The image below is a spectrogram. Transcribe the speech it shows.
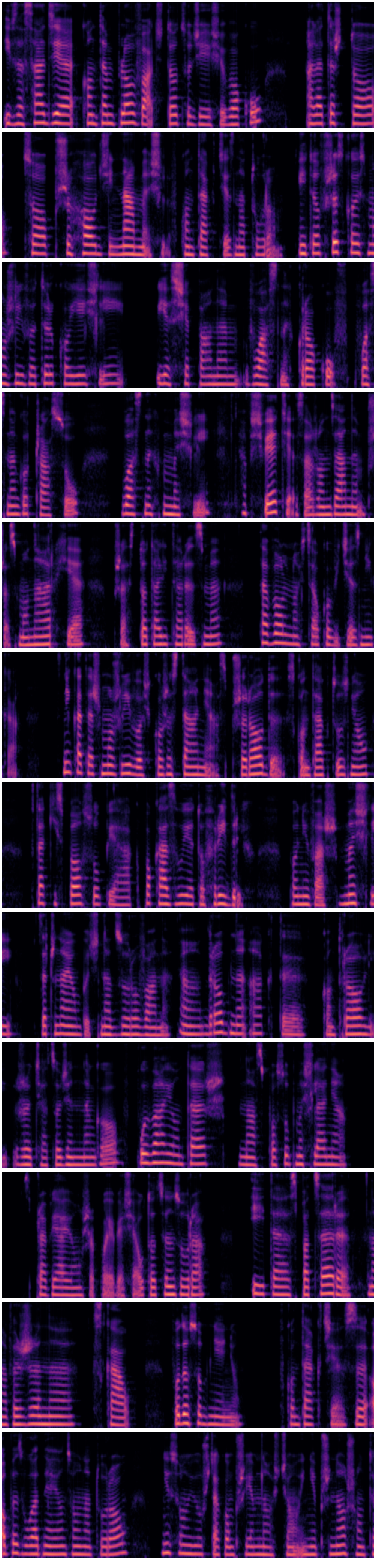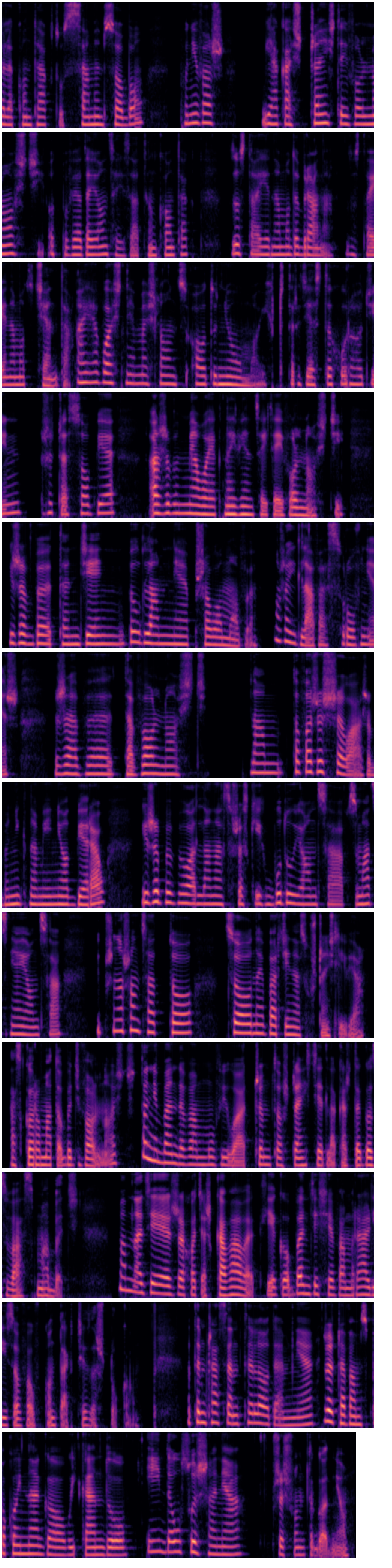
i w zasadzie kontemplować to, co dzieje się wokół, ale też to, co przychodzi na myśl w kontakcie z naturą. I to wszystko jest możliwe tylko jeśli jest się panem własnych kroków, własnego czasu, własnych myśli, a w świecie zarządzanym przez monarchię, przez totalitaryzmy, ta wolność całkowicie znika. Znika też możliwość korzystania z przyrody, z kontaktu z nią w taki sposób, jak pokazuje to Friedrich, ponieważ myśli zaczynają być nadzorowane, a drobne akty kontroli życia codziennego wpływają też na sposób myślenia, sprawiają, że pojawia się autocenzura i te spacery na wyżyny skał w odosobnieniu, w kontakcie z obezwładniającą naturą nie są już taką przyjemnością i nie przynoszą tyle kontaktu z samym sobą, ponieważ jakaś część tej wolności odpowiadającej za ten kontakt zostaje nam odebrana, zostaje nam odcięta. A ja właśnie myśląc o dniu moich 40 urodzin, życzę sobie, ażebym miała jak najwięcej tej wolności i żeby ten dzień był dla mnie przełomowy, może i dla Was również, żeby ta wolność nam towarzyszyła, żeby nikt nam jej nie odbierał i żeby była dla nas wszystkich budująca, wzmacniająca i przynosząca to, co najbardziej nas uszczęśliwia. A skoro ma to być wolność, to nie będę Wam mówiła, czym to szczęście dla każdego z Was ma być. Mam nadzieję, że chociaż kawałek jego będzie się Wam realizował w kontakcie ze sztuką. A tymczasem tyle ode mnie. Życzę Wam spokojnego weekendu i do usłyszenia w przyszłym tygodniu.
